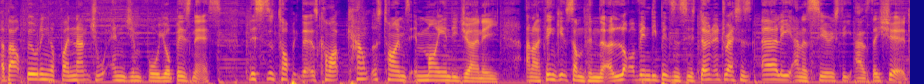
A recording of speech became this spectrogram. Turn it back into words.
about building a financial engine for your business. This is a topic that has come up countless times in my indie journey, and I think it's something that a lot of indie businesses don't address as early and as seriously as they should.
